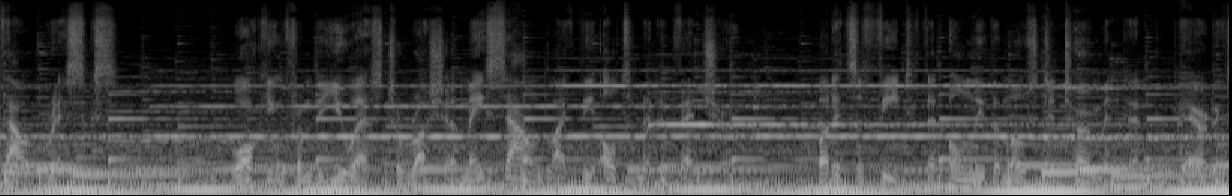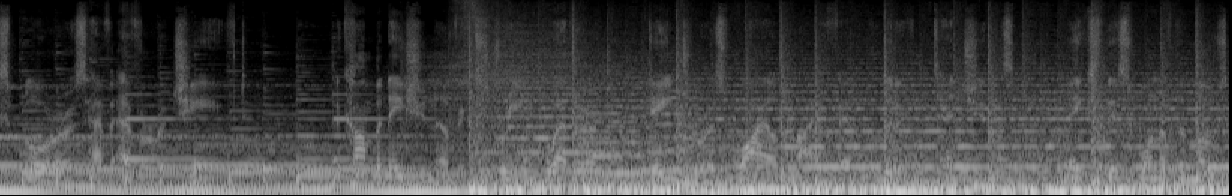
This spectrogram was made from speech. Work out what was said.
without risks. Walking from the US to Russia may sound like the ultimate adventure, but it's a feat that only the most determined and prepared explorers have ever achieved. The combination of extreme weather, dangerous wildlife, and political tensions makes this one of the most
